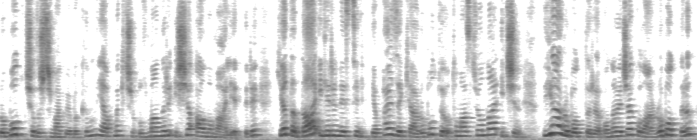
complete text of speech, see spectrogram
robot çalıştırmak ve bakımını yapmak için uzmanları işe alma maliyetleri ya da daha ileri nesil yapay zeka robot ve otomasyonlar için diğer robotları onaracak olan robotların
